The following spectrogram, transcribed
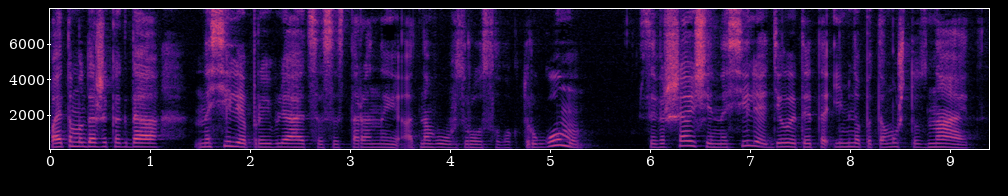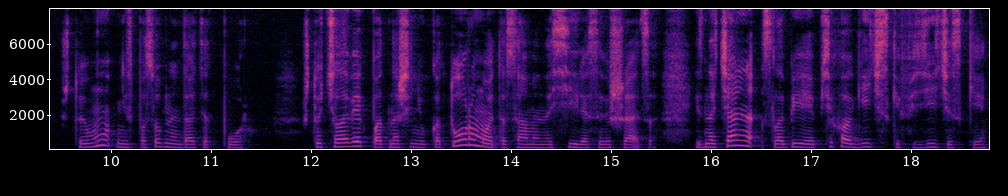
Поэтому даже когда насилие проявляется со стороны одного взрослого к другому, совершающий насилие делает это именно потому, что знает, что ему не способны дать отпор. Что человек, по отношению к которому это самое насилие совершается, изначально слабее психологически, физически,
